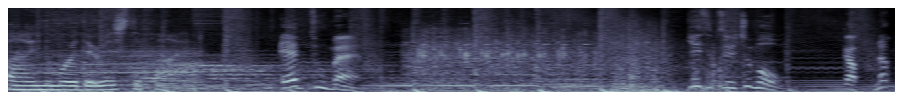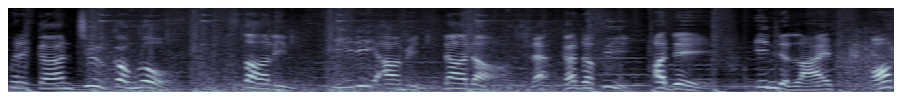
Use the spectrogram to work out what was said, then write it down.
find, the more there is to find. F2 Man 24 ชั่วโมง กับนักเผด็จการชื่อก้องโลกสตาลิน อีดีอามิน ดาดา และกัดดาฟี A Day in the Life of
